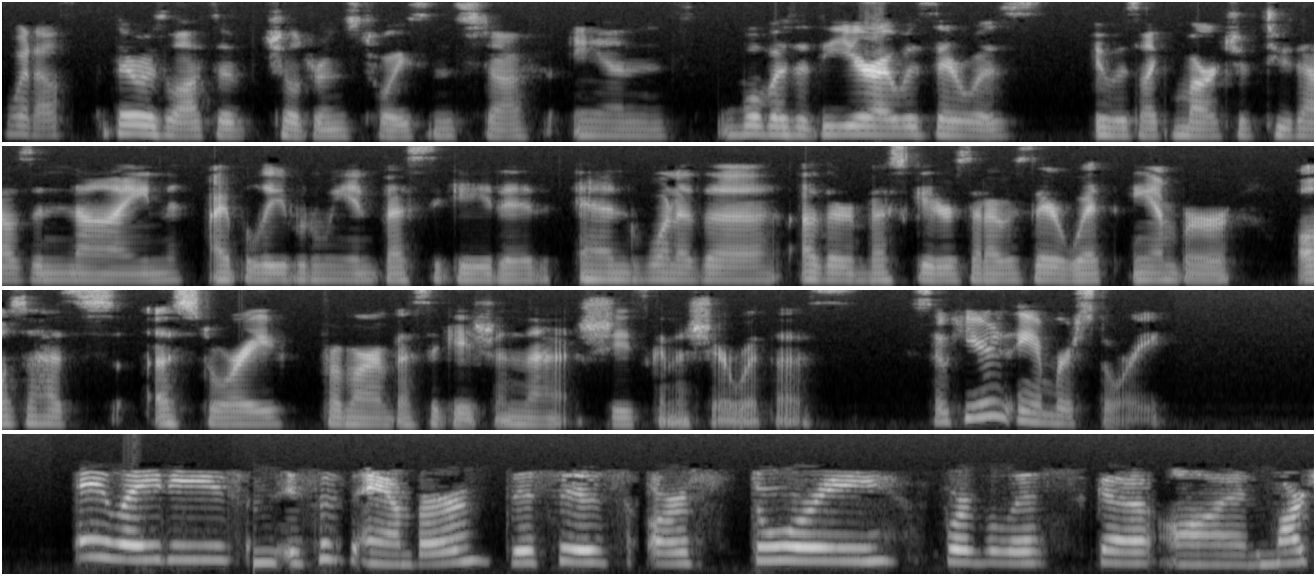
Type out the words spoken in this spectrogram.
what else? there was lots of children's toys and stuff. And what was it? The year I was there was it was like March of 2009, I believe, when we investigated. And one of the other investigators that I was there with, Amber, also has a story from our investigation that she's going to share with us. So here's Amber's story. Hey ladies, this is Amber. This is our story for Villisca on March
